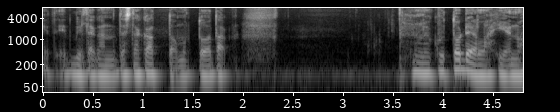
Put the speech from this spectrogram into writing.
että, että miltä kannattaa sitä katsoa. Mutta tuota, oli joku todella hieno.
